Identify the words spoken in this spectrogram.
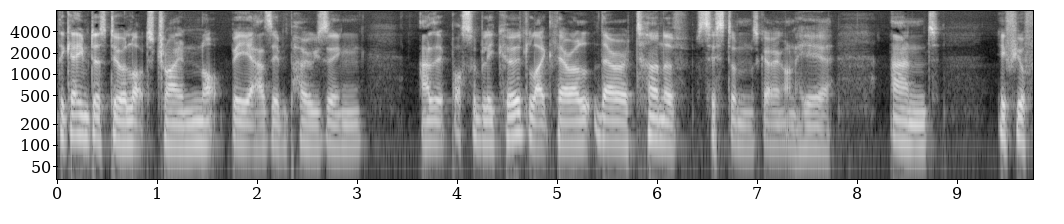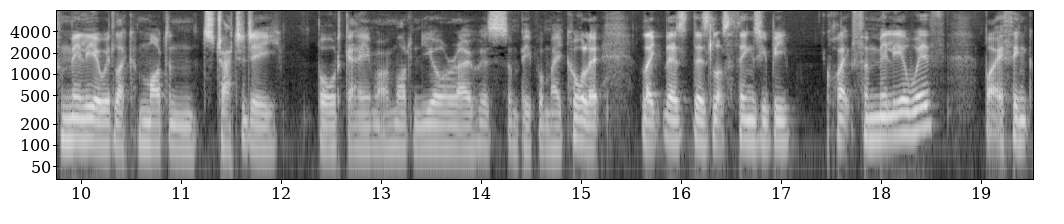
the game does do a lot to try and not be as imposing as it possibly could. Like there are there are a ton of systems going on here, and if you're familiar with like a modern strategy board game or a modern Euro, as some people may call it, like there's there's lots of things you'd be quite familiar with. But I think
